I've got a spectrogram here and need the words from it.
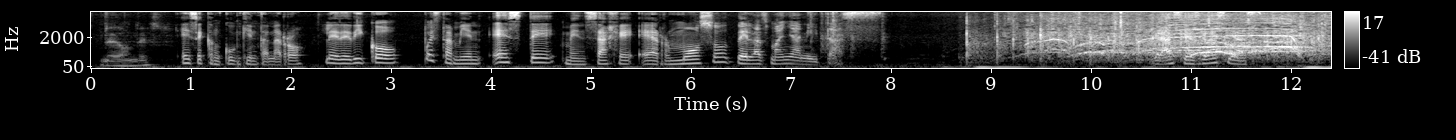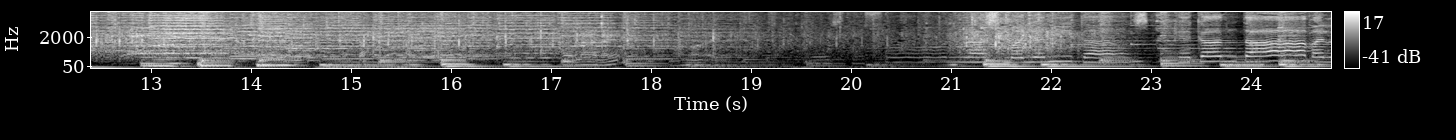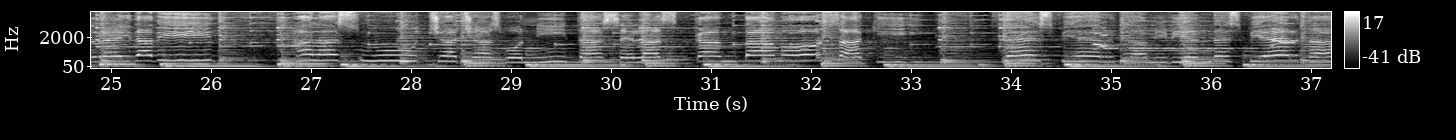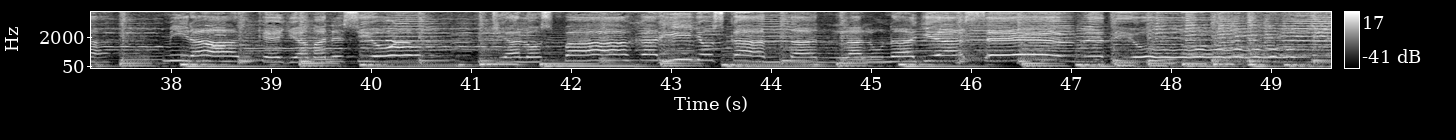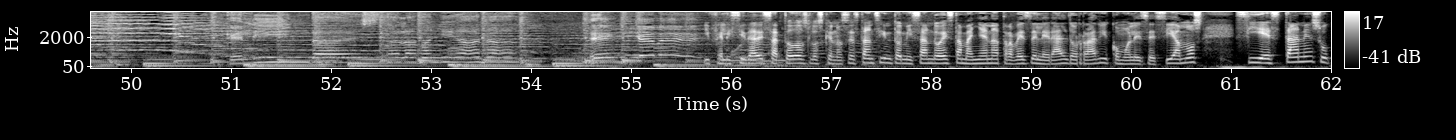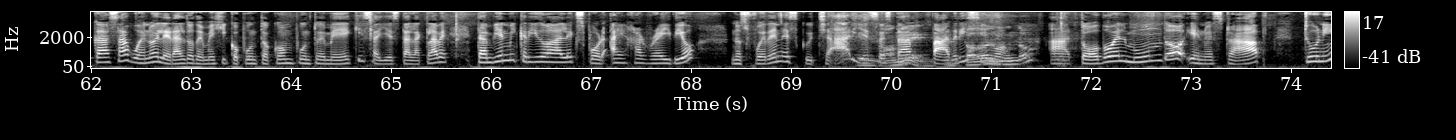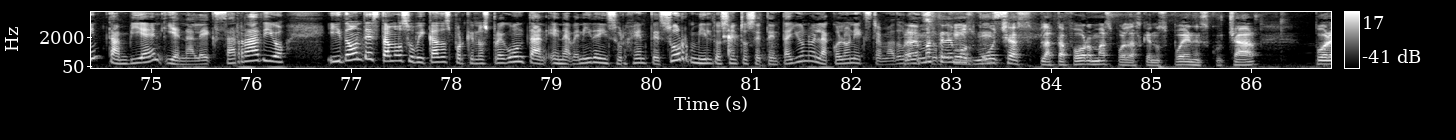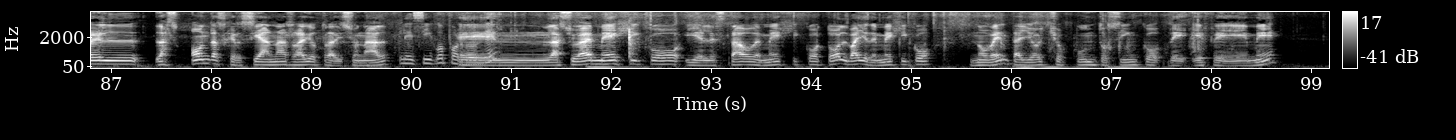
¿De dónde es? ese Cancún, Quintana Roo. Le dedico pues también este mensaje hermoso de las mañanitas. Gracias, gracias. Las mañanitas que cantaba el rey David. A las muchachas bonitas se las cantamos aquí. Despierta, mi bien, despierta. Mira que ya amaneció. Ya los pajarillos cantan, la luna ya se metió. Qué linda está la mañana en que ve Y felicidades a todos los que nos están sintonizando esta mañana a través del Heraldo Radio. Y como les decíamos, si están en su casa, bueno, el heraldodemexico.com.mx, ahí está la clave. También, mi querido Alex, por iHeartRadio nos pueden escuchar y eso está padrísimo. todo el mundo? A todo el mundo y en nuestra app Tuning también y en Alexa Radio. ¿Y dónde estamos ubicados? Porque nos preguntan en Avenida Insurgente Sur, 1271, en la colonia Extremadura. Pero además tenemos muchas plataformas por las que nos pueden escuchar. Por el, las ondas gercianas, radio tradicional. Les digo por dónde. En la Ciudad de México y el Estado de México, todo el Valle de México, 98.5 de FM.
